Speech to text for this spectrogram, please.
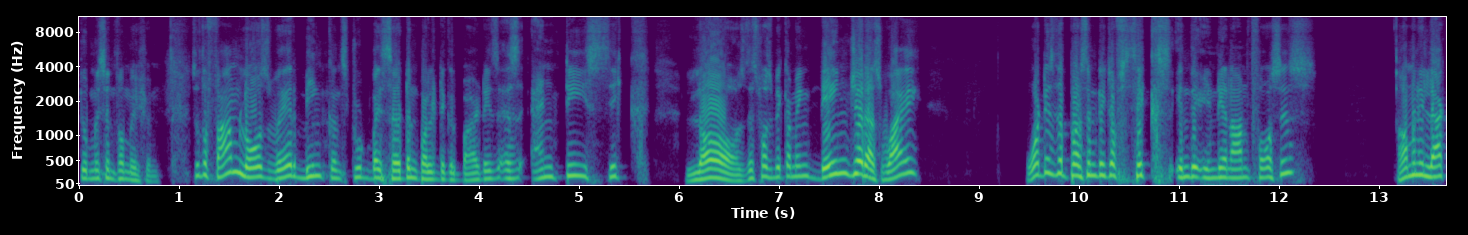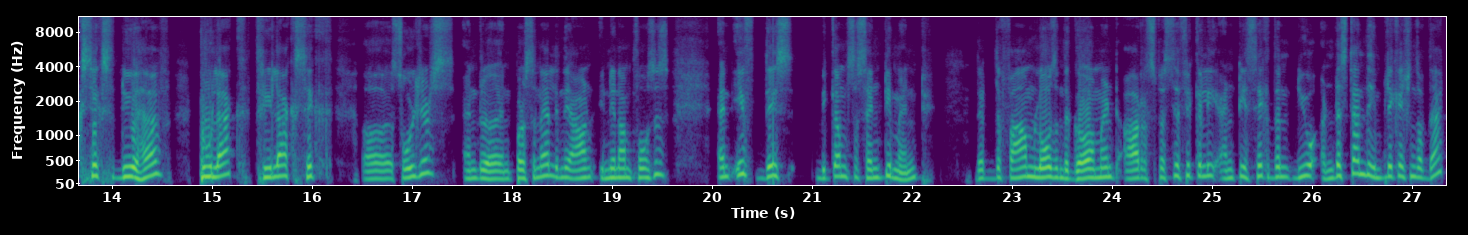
to misinformation. So the farm laws were being construed by certain political parties as anti-sikh laws. This was becoming dangerous. Why? What is the percentage of sikhs in the indian armed forces? How many lakh sikhs do you have? 2 lakh 3 lakh sikh uh, soldiers and, uh, and personnel in the armed, indian armed forces? And if this becomes a sentiment that the farm laws and the government are specifically anti-Sikh, then do you understand the implications of that?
